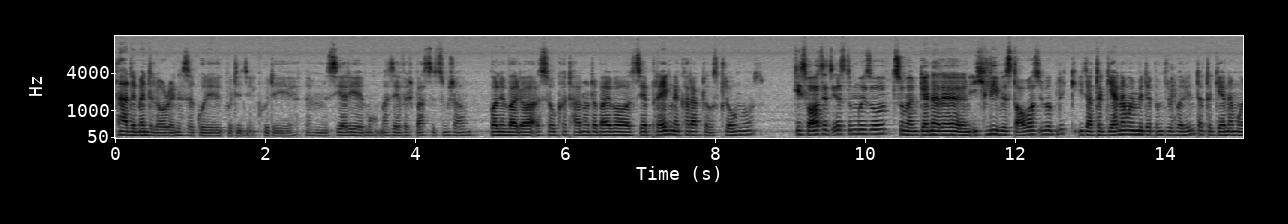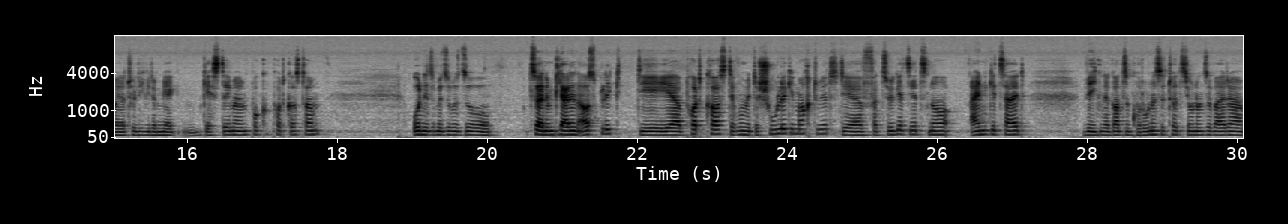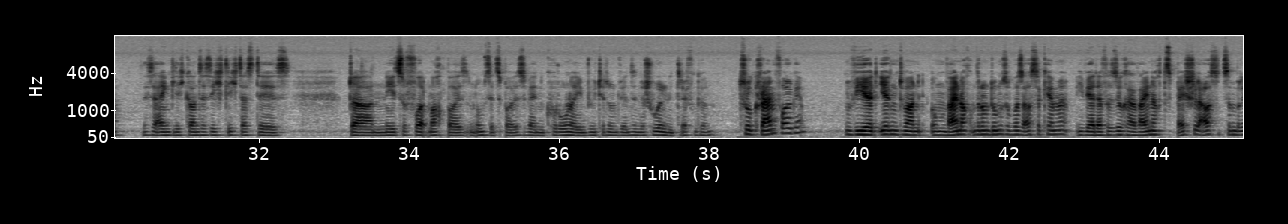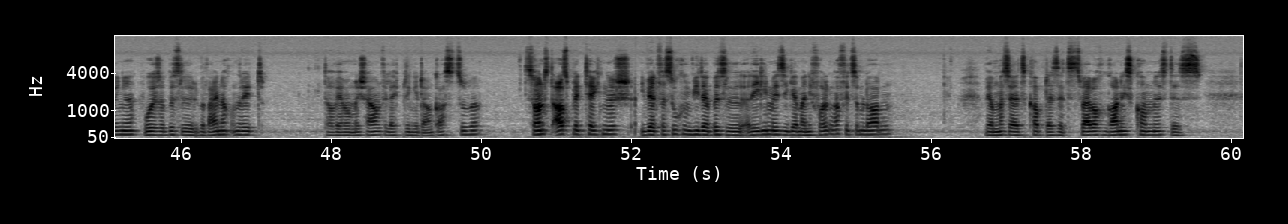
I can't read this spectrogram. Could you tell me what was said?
Ah, The Mandalorian ist eine gute, gute, gute ähm, Serie, macht mir sehr viel Spaß das zum Schauen. Vor allem, weil da Ahsoka Tano dabei war, sehr prägender Charakter aus Clone Wars. Das war es jetzt erst einmal so zu meinem generellen Ich liebe Star Wars Überblick. Ich dachte gerne mal mit jemandem drüber reden, dachte gerne mal natürlich wieder mehr Gäste in meinem Podcast haben. Und jetzt mit so, mit so zu einem kleinen Ausblick. Der Podcast, der wo mit der Schule gemacht wird, der verzögert jetzt noch einige Zeit wegen der ganzen Corona-Situation und so weiter. Das ist eigentlich ganz ersichtlich, dass das dann nicht sofort machbar ist und umsetzbar ist, wenn Corona eben wütet und wir uns in der Schule nicht treffen können. True Crime Folge wird irgendwann um Weihnachten rundum sowas rauskommen. Ich werde versuchen, ein Weihnachtsspecial auszubringen, wo ich so ein bisschen über Weihnachten rede Da werden wir mal schauen, vielleicht bringe ich da einen Gast zu. Sonst ausblicktechnisch, ich werde versuchen, wieder ein bisschen regelmäßiger meine Folgen aufzuladen. Wir haben es ja jetzt gehabt, dass jetzt zwei Wochen gar nichts gekommen ist. Das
